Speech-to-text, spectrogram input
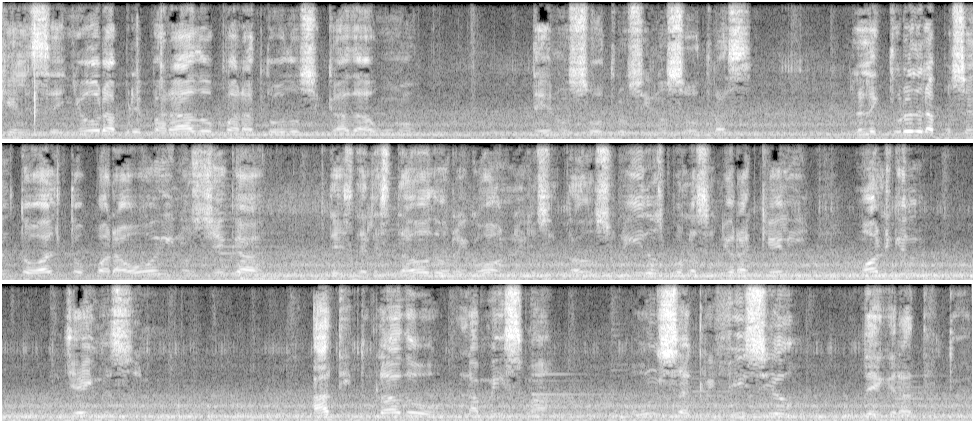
que el Señor ha preparado para todos y cada uno de nosotros y nosotras. La lectura del aposento alto para hoy nos llega desde el estado de Oregón, en los Estados Unidos, por la señora Kelly Mulligan Jameson. Ha titulado la misma Un sacrificio de gratitud.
